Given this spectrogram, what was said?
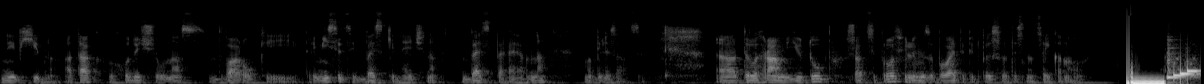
необхідно. А так виходить, що у нас 2 роки і 3 місяці безкінечна, безперервна мобілізація. Е, Телеграм, Ютуб, шапці профілю. Не забувайте підписуватись на цей канал. you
